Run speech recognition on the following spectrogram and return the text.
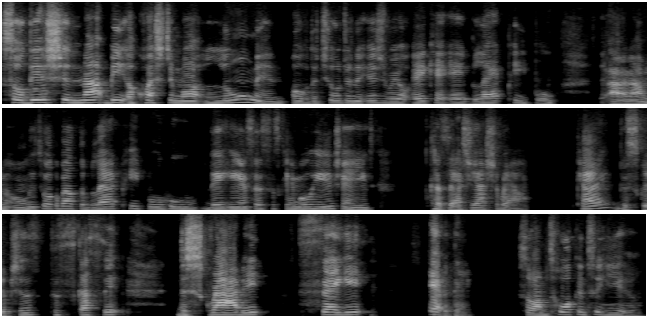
So there should not be a question mark looming over the children of Israel, aka black people. And I'm only talking about the black people who their ancestors came over here in chains, because that's Yasharel. Okay, the scriptures discuss it, describe it, say it, everything. So I'm talking to you.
